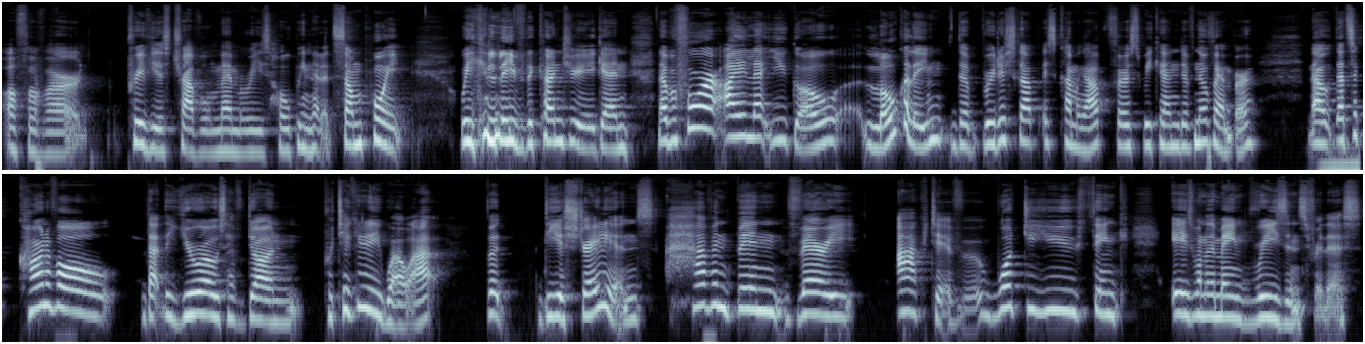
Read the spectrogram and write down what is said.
off of our previous travel memories, hoping that at some point we can leave the country again. Now, before I let you go, locally, the Breeders' Cup is coming up first weekend of November. Now, that's a carnival that the Euros have done particularly well at, but the Australians haven't been very active. What do you think is one of the main reasons for this?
